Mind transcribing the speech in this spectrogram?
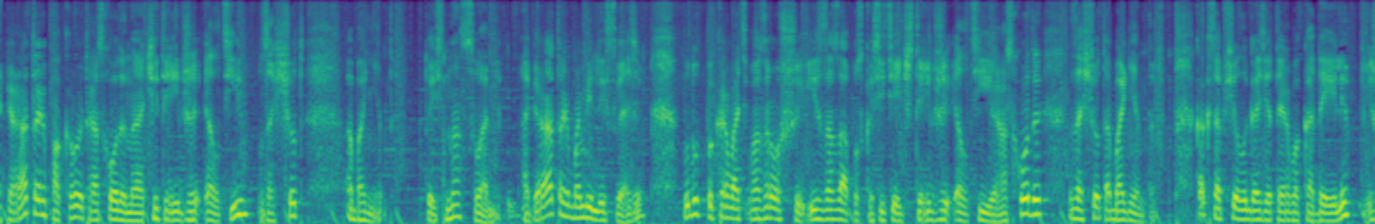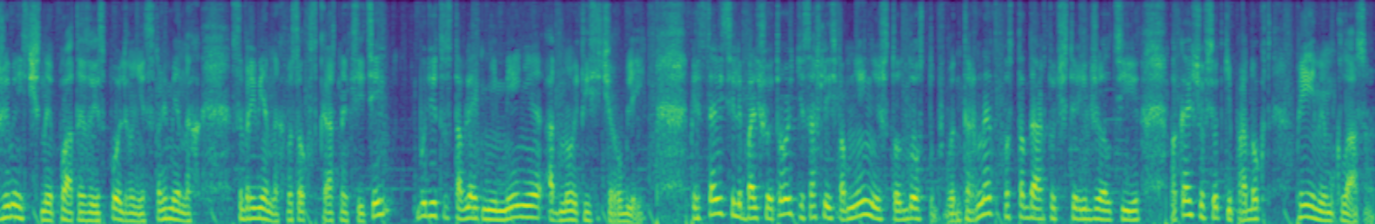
Операторы покроют расходы на 4G LTE за счет абонентов то есть нас с вами, операторы мобильной связи будут покрывать возросшие из-за запуска сетей 4G LTE расходы за счет абонентов. Как сообщила газета РБК Daily, ежемесячные платы за использование современных, современных высокоскоростных сетей будет составлять не менее 1000 рублей. Представители Большой Тройки сошлись во мнении, что доступ в интернет по стандарту 4G LTE пока еще все-таки продукт премиум класса.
